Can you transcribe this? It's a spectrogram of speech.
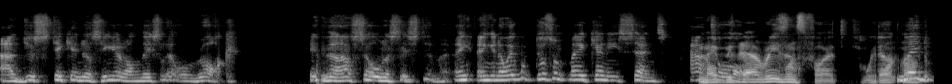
and just sticking us here on this little rock in our solar system? And, and you know, it doesn't make any sense at Maybe all. there are reasons for it. We don't know. Maybe,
